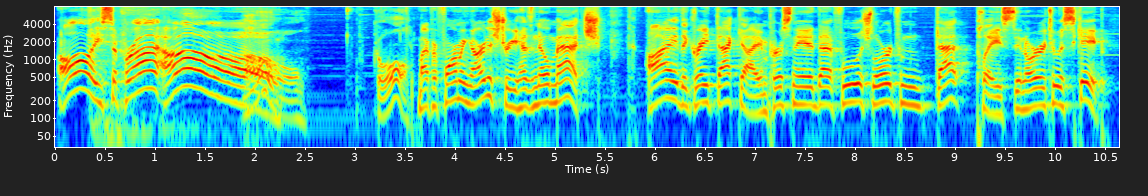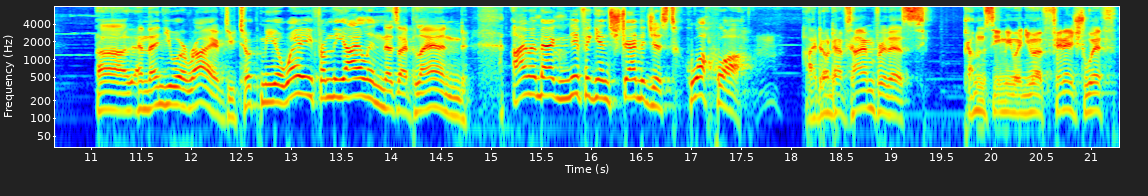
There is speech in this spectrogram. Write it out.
Oh, he's surprised. Oh. Oh. Cool. My performing artistry has no match. I, the great that guy, impersonated that foolish lord from that place in order to escape. Uh, and then you arrived. You took me away from the island as I planned. I'm a magnificent strategist. Hua hua. I don't have time for this. Come see me when you have finished with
